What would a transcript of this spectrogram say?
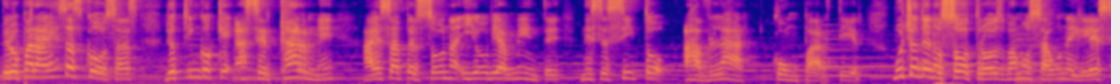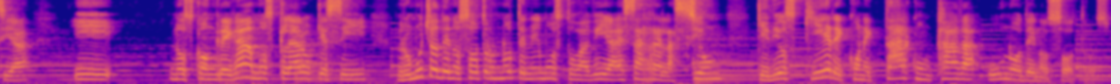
Pero para esas cosas yo tengo que acercarme a esa persona y obviamente necesito hablar, compartir. Muchos de nosotros vamos a una iglesia y nos congregamos, claro que sí, pero muchos de nosotros no tenemos todavía esa relación que Dios quiere conectar con cada uno de nosotros.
